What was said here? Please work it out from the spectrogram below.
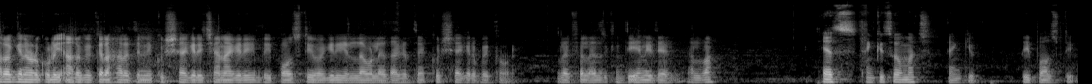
ಆರೋಗ್ಯ ನೋಡ್ಕೊಳ್ಳಿ, ಆರೋಗ್ಯಕರ ಆಹಾರ ತಿನ್ನಿ, ಖುಷಿಯಾಗಿರಿ, ಚೆನ್ನಾಗಿರಿ ಬಿ ಪಾಸಿಟಿವ್ ಆಗಿರಿ, ಎಲ್ಲ ಒಳ್ಳೆಯದಾಗುತ್ತೆ ಖುಷಿಯಾಗಿರ್ಬೇಕು ನೋಡಿ. ಲೈಫಲ್ಲಿ ಅದಕ್ಕಿಂತ ಏನಿದೆ ಅಲ್ವಾ? Yes thank you so much thank you be positive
